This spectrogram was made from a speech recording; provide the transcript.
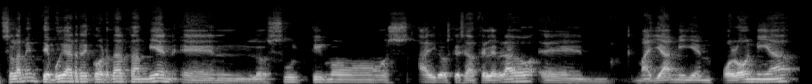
Solamente voy a recordar también en los últimos Airos que se han celebrado en Miami y en Polonia.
